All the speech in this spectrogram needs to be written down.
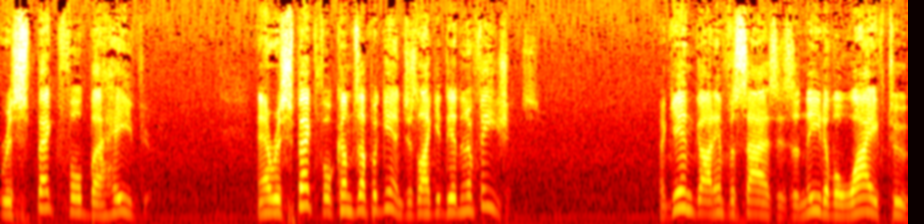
respectful behavior. Now, respectful comes up again, just like it did in Ephesians. Again, God emphasizes the need of a wife to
